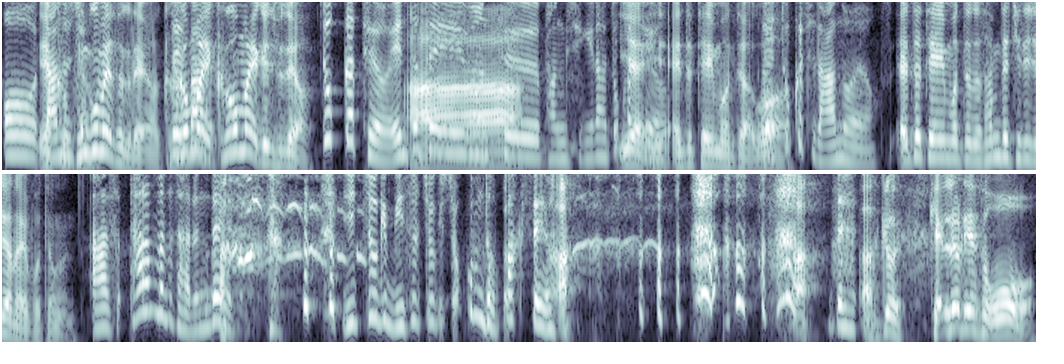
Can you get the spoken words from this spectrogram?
어, 예, 그 나누죠. 궁금해서 그래요. 네, 그것만 마- 그것만 얘기해 주세요. 똑같아요. 엔터테인먼트 방식이랑 똑같아요. 예, 예, 엔터테인먼트하고 네, 똑같이 나눠요. 엔터테인먼트는 3대 7이잖아요, 보통은. 아, 사- 사람마다 다른데 이쪽이 미술 쪽이 조금 더 빡세요. 네. 아, 그 갤러리에서 5.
